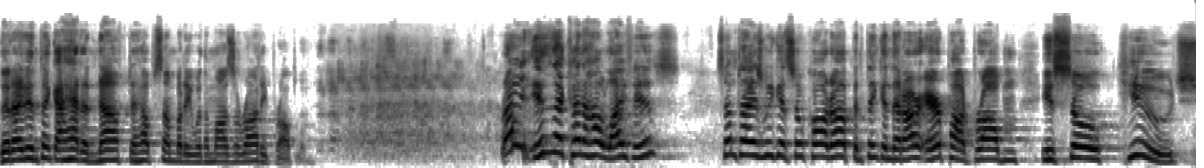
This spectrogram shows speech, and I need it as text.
That I didn't think I had enough to help somebody with a Maserati problem. right? Isn't that kind of how life is? Sometimes we get so caught up in thinking that our AirPod problem is so huge,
